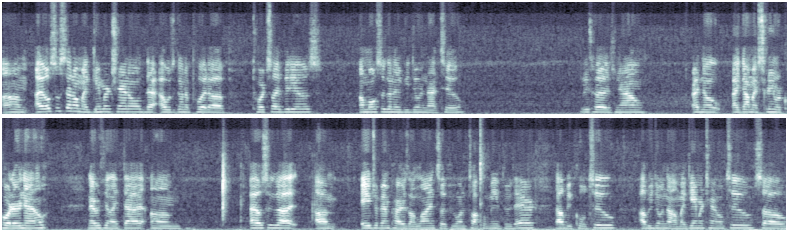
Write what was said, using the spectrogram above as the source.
um, I also said on my gamer channel that I was gonna put up torchlight videos. I'm also gonna be doing that too. Because now I know I got my screen recorder now and everything like that. Um, I also got um, Age of Empires Online, so if you want to talk with me through there, that'll be cool too. I'll be doing that on my gamer channel too. So,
